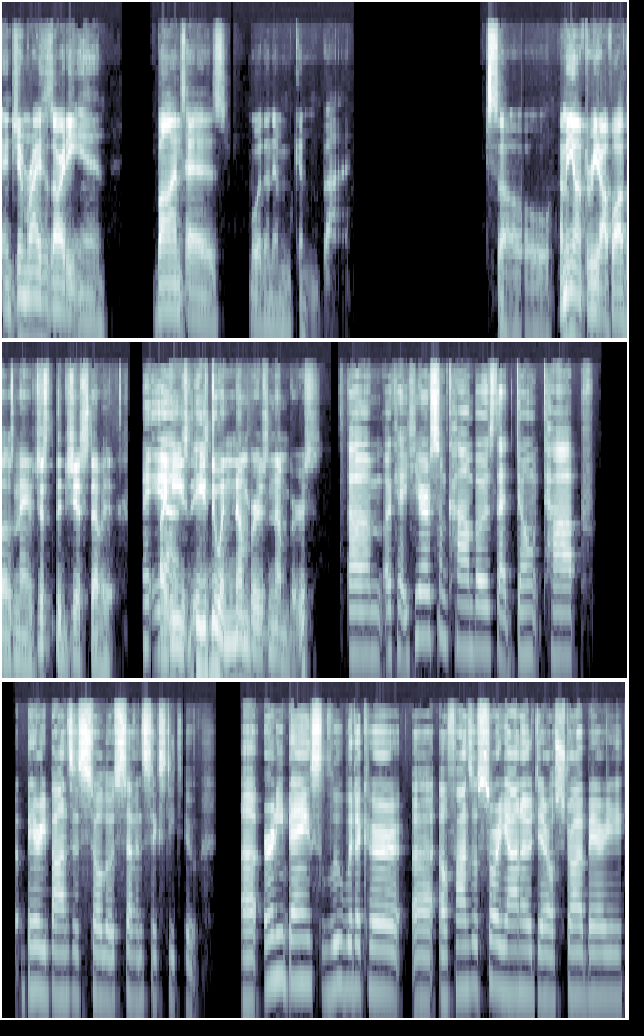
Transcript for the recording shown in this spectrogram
and Jim Rice is already in. Bonds has more than them combined. So I mean, you don't have to read off all those names, just the gist of it. Uh, Like he's he's doing numbers, numbers. Um. Okay. Here are some combos that don't top Barry Bonds' solo 762. Uh, Ernie Banks, Lou Whitaker, uh, Alfonso Soriano, Darryl Strawberry,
